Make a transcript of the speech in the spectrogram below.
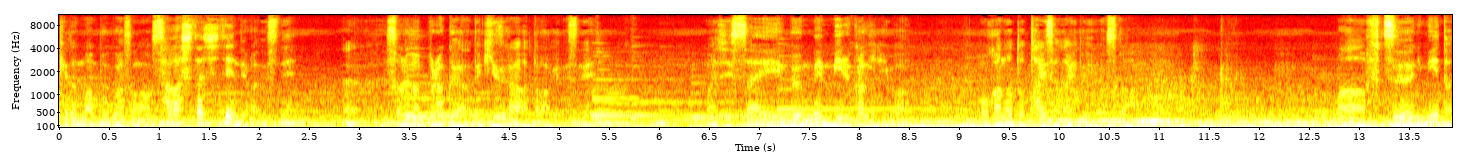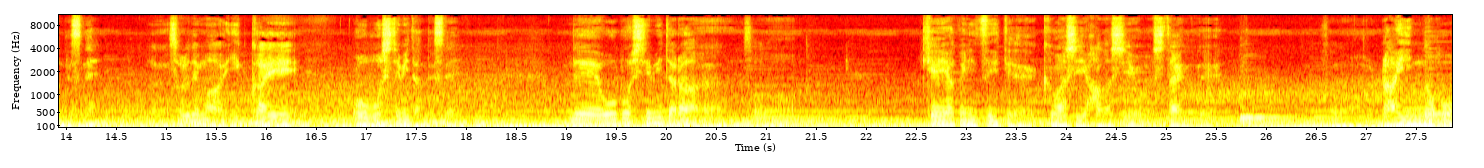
けどまあ僕はその探した時点ではですね、うん、それがブラックだなんて気づかなかったわけですね。まあ実際文面見る限りは他のと大差ないと言いますか。まあ普通に見えたんですね、うん、それでまあ一回応募してみたんですね。で応募してみたら、うん、その契約について詳しい話をしたいので LINE の方へ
